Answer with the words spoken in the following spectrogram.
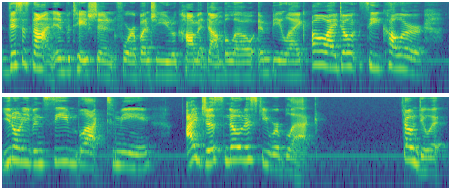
This is not an invitation for a bunch of you to comment down below and be like, oh, I don't see color. You don't even seem black to me. I just noticed you were black. Don't do it.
